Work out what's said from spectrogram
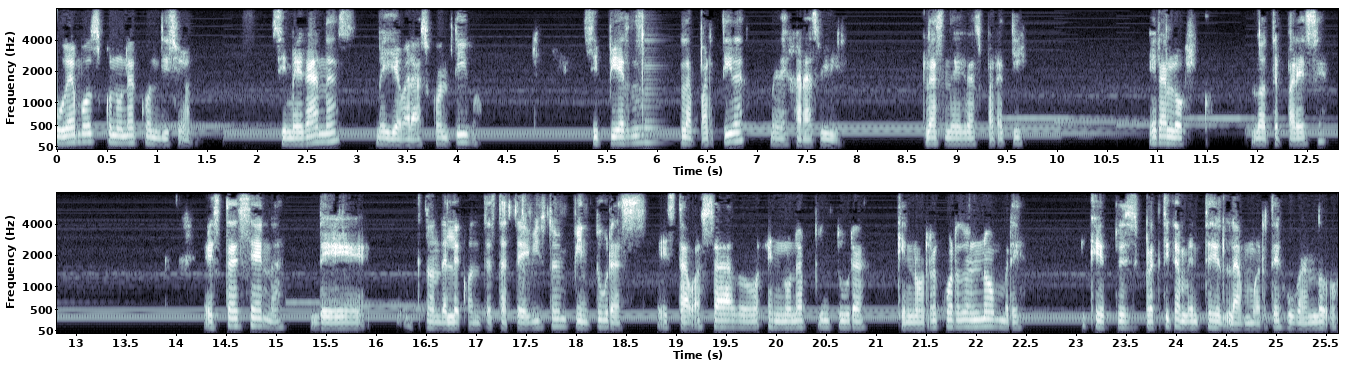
Juguemos con una condición. Si me ganas, me llevarás contigo. Si pierdes la partida, me dejarás vivir. Las negras para ti. Era lógico, ¿no te parece? Esta escena de donde le contesta, te he visto en pinturas, está basado en una pintura que no recuerdo el nombre, que pues prácticamente la muerte jugando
